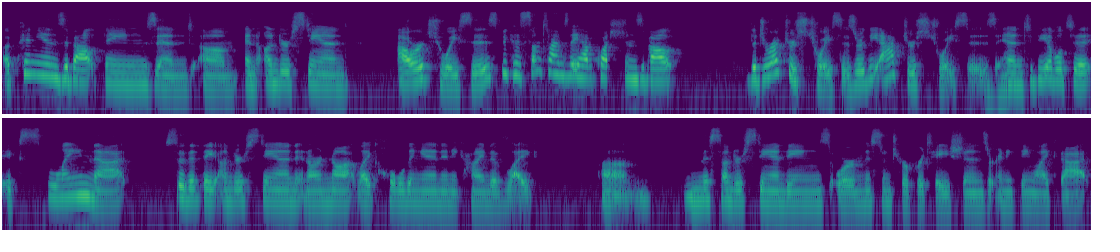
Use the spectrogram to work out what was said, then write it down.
opinions about things and um, and understand our choices because sometimes they have questions about the director's choices or the actor's choices mm-hmm. and to be able to explain that so that they understand and are not like holding in any kind of like um, misunderstandings or misinterpretations or anything like that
